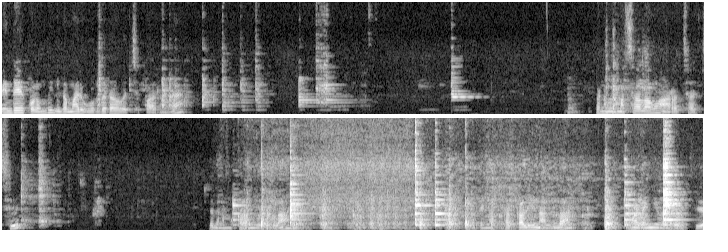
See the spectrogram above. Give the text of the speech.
வெந்தய குழம்பு இந்த மாதிரி ஒரு தடவை வச்சு பாருங்கள் இப்போ நம்ம மசாலாவும் அரைச்சாச்சு. இதை நம்ம கலந்து விட்டுக்கலாம். பார்த்தீங்கன்னா தக்காளி நல்லா மடங்கி வந்துருச்சு.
